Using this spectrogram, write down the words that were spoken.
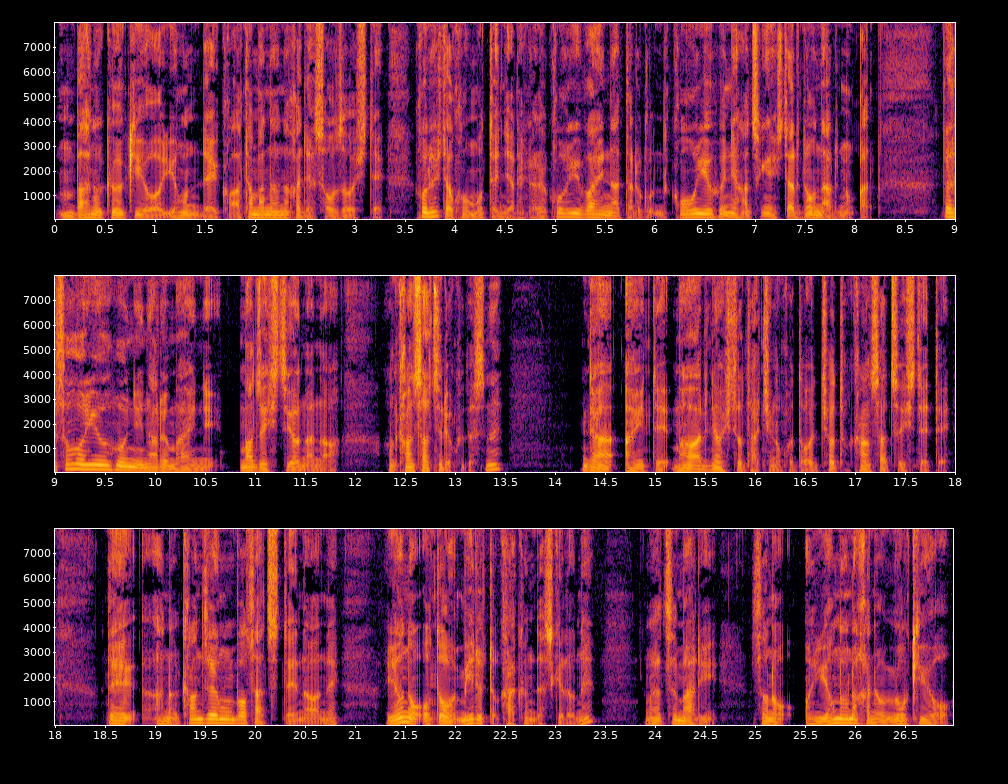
場の空気を読んでこう頭の中で想像してこの人はこう思ってんじゃないかこういう場合になったらこういうふうに発言したらどうなるのかでそういうふうになる前にまず必要なのは観察力ですね。で相手周りの人たちのことをちょっと観察しててであの完全菩薩っていうのはね世の音を見ると書くんですけどね、まあ、つまりその世の中の動きを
